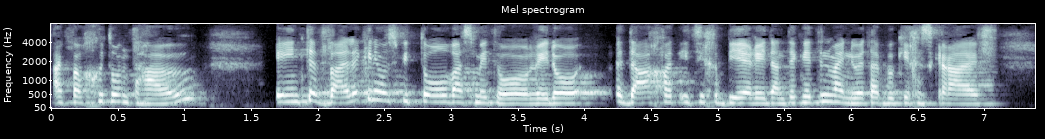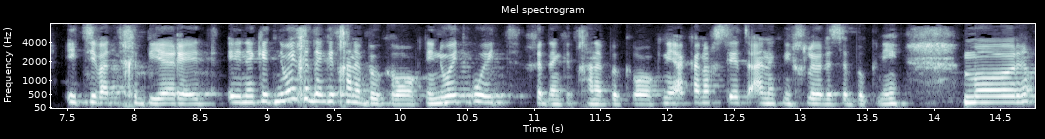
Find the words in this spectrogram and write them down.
Ek wou goed onthou En terwyl ek in die hospitaal was met haar, het daar 'n dag wat ietsie gebeur het, dan het ek net in my notaboekie geskryf ietsie wat gebeur het en ek het nooit gedink dit gaan 'n boek raak nie, nooit ooit gedink dit gaan 'n boek raak nie. Ek kan nog steeds eintlik nie glo dis 'n boek nie. Maar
